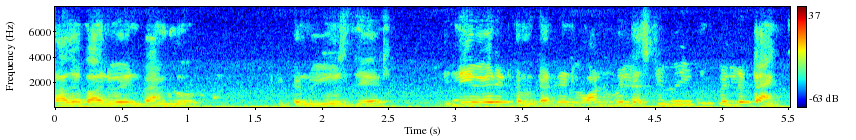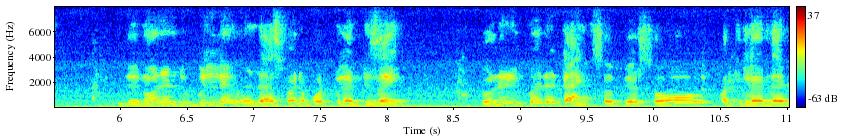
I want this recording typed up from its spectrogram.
Rajakalu in Bangalore, it can be used there. Anywhere it can be done. And you want to build a STP, you can build a tank. You don't need to build a, as per a particular design. You only require a tank. So if you are so particular that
